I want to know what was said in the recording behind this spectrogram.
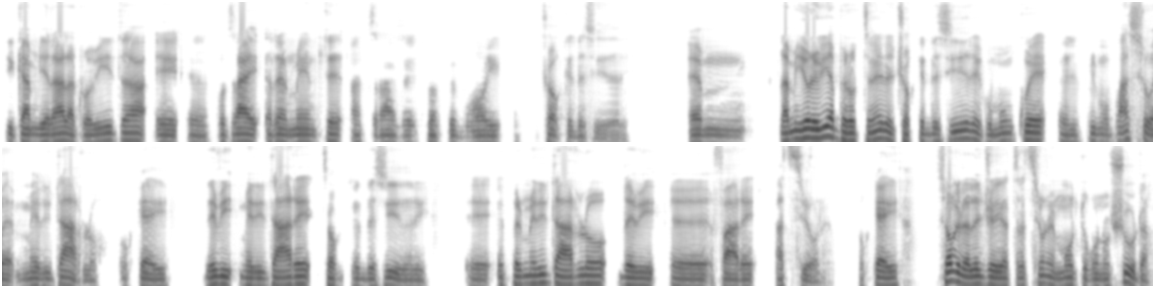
ti cambierà la tua vita e eh, potrai realmente attrarre ciò che vuoi, ciò che desideri. Um, la migliore via per ottenere ciò che desideri comunque eh, il primo passo è meritarlo, ok? Devi meritare ciò che desideri eh, e per meritarlo devi eh, fare azione, ok? So che la legge di attrazione è molto conosciuta,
